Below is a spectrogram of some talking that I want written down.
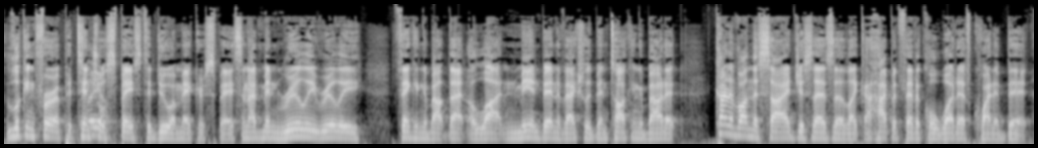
looking for a potential Oh, yeah. space to do a maker space, and I've been really, really thinking about that a lot. And me and Ben have actually been talking about it, kind of on the side, just as a like a hypothetical what if, quite a bit.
